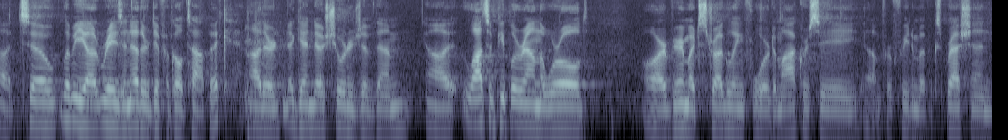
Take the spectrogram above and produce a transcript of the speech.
Uh, so let me uh, raise another difficult topic. Uh, there are, again, no shortage of them. Uh, lots of people around the world are very much struggling for democracy, um, for freedom of expression.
